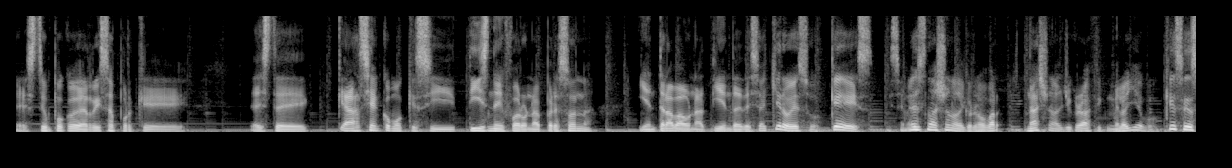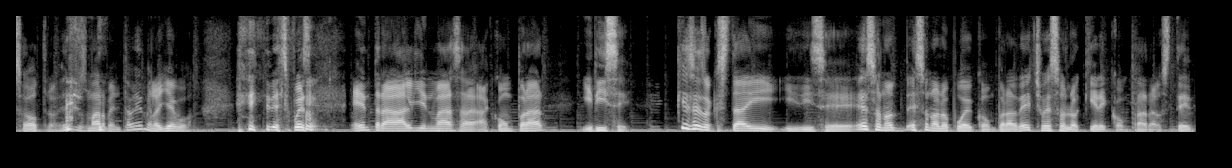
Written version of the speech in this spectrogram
este, un poco de risa porque este, hacían como que si Disney fuera una persona y entraba a una tienda y decía, quiero eso, ¿qué es? Dicen, es National, Geographic, me lo llevo. ¿Qué es eso otro? Eso es Marvel, también me lo llevo. y después entra alguien más a, comprar y dice, ¿qué es eso que está ahí? Y dice, eso no, eso no lo puede comprar. De hecho, eso lo quiere comprar a usted.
